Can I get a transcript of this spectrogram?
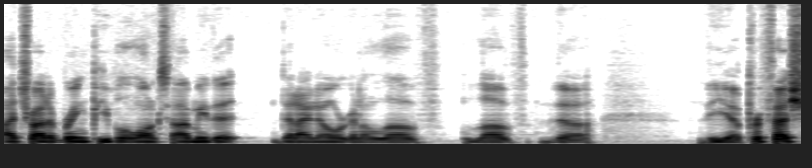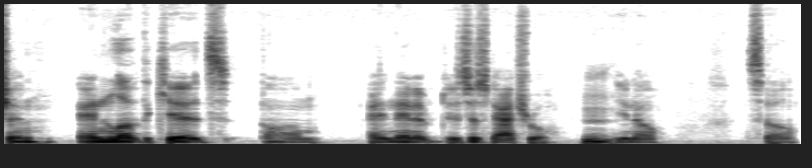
i try to bring people alongside me that that i know are going to love love the the uh, profession and love the kids um, and then it, it's just natural you know so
